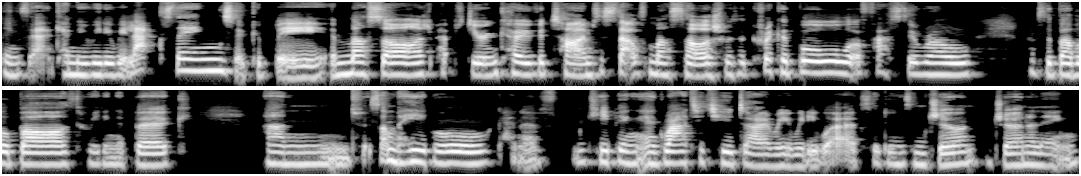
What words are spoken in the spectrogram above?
Things that can be really relaxing. So it could be a massage, perhaps during COVID times, a self massage with a cricket ball or a fascia roll, perhaps a bubble bath, reading a book. And for some people, kind of keeping a gratitude diary really works. So doing some journaling.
